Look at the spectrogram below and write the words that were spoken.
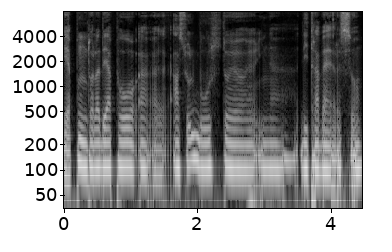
che appunto la dea Po eh, ha sul busto eh, in, di traverso.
